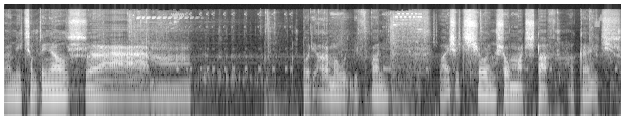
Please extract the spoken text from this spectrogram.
I need something else. Um, body armor would be fun. Why is it showing so much stuff? Okay, it's.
